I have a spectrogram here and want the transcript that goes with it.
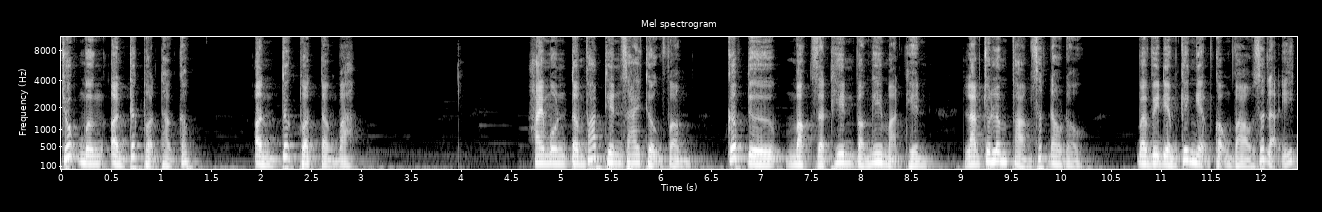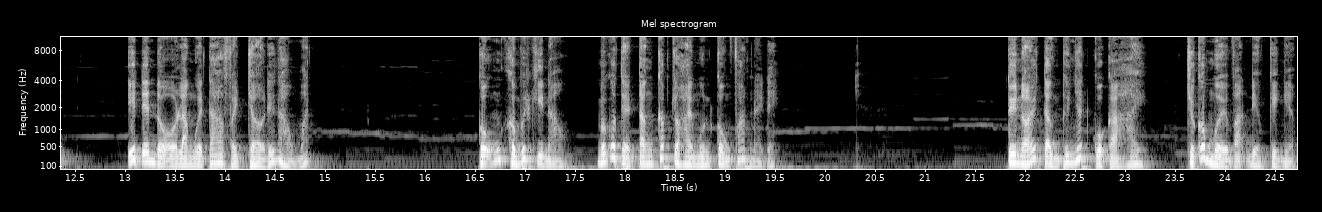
Chúc mừng ẩn tức thuật thăng cấp, Ẩn tức thuật tầng 3 Hai môn tâm pháp thiên giai thượng phẩm, Cấp từ mặc giật thiên và nghe mạn thiên, Làm cho Lâm phàm rất đau đầu. Bởi vì điểm kinh nghiệm cộng vào rất là ít Ít đến độ là người ta phải chờ đến hỏng mắt. Cũng không biết khi nào Mới có thể tăng cấp cho hai môn công pháp này đây. Tuy nói tầng thứ nhất của cả hai Chỉ có 10 vạn điểm kinh nghiệm,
